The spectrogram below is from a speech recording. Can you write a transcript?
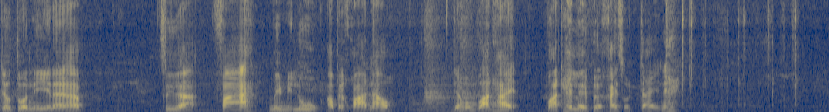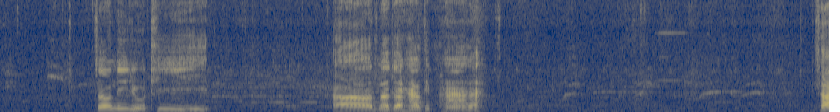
เจ้าตัวนี้นะครับ เสื้อฝาไม่มีลูกเอาไปคว้านเอาเดี๋ยวผมวัดให้วัดให้เลยเผื่อใครสนใจนะ เจ้านี่อยู่ที่อ่าน่าจะห้าสิบห้านะใช่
